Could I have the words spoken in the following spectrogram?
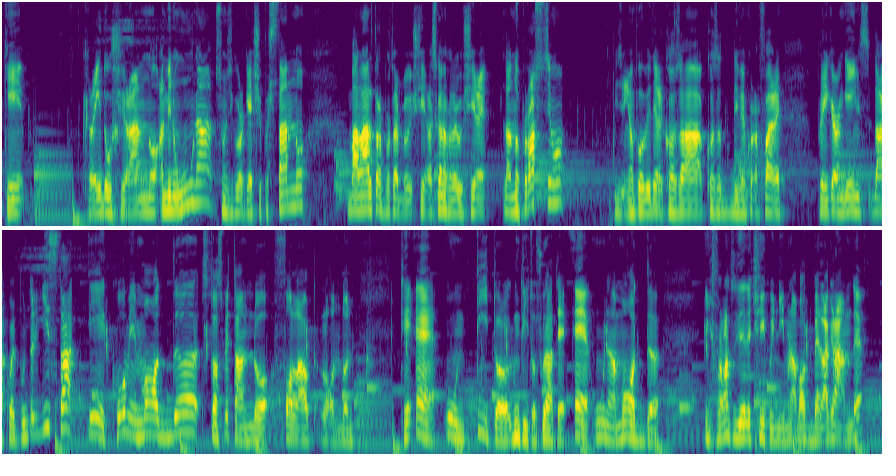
che credo usciranno, almeno una, sono sicuro che esce quest'anno, ma l'altra potrebbe uscire, la seconda potrebbe uscire l'anno prossimo. Bisogna un po' vedere cosa, cosa devi ancora fare Playground Games da quel punto di vista e come mod sto aspettando Fallout London che è un titolo, un titolo scusate, è una mod in formato di DLC, quindi una mod bella grande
